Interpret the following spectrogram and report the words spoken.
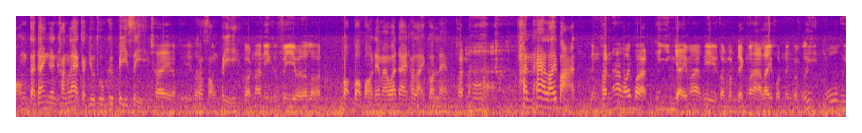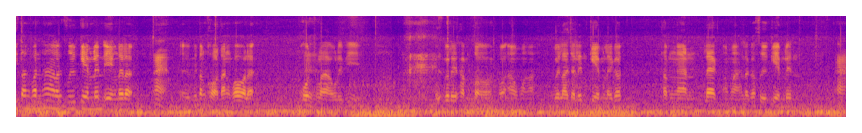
2 แต่ได้เงินครั้งแรกจาก YouTube คือปี ใช่ครับพี่4 ก็ 2 ปีก่อนหน้านี้คือฟรีมาตลอดบอกบอกบอกได้ไหมว่าได้เท่าไหร่ก้อนแรกพันห้าพันห้าร้อยบาท หนึ่งพันห้าร้อยบาทที่ยิ่งใหญ่มากพี่สำหรับเด็กมหาลัยคนหนึ่งแบบเอ้ยโอ้มีตังพันห้าแล้วซื้อเกมเล่นเองได้ละอ่า เออไม่ต้องขอตังค์พ่อแล้วโคตรพลาวเลยพี่ ผมก็เลยทำต่อเพราะเอามา เวลาจะเล่นเกมอะไรก็ทำงานแลกเอามา แล้วก็ซื้อเกมเล่น อ่า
